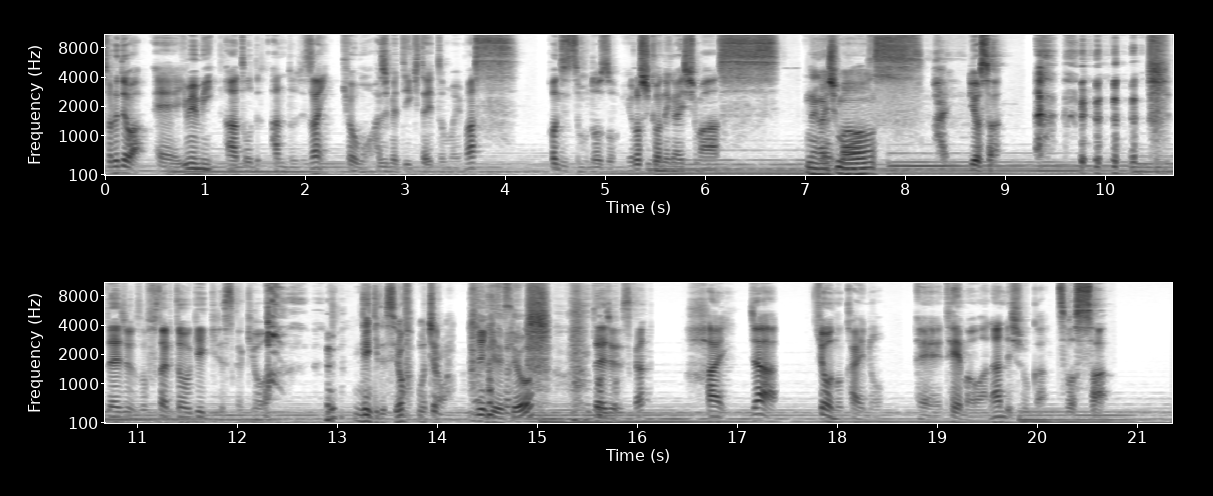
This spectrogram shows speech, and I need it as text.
それでは、えー、夢見アートデザイン、今日も始めていきたいと思います。本日もどうぞよろしくお願いします。お願いします。はい、りょうさん。大丈夫です。二人とも元気ですか、今日は？元気ですよ、もちろん。元気ですよ。大丈夫ですか？はい。じゃあ、今日の回の、えー、テーマは何でしょうか、翼さん。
